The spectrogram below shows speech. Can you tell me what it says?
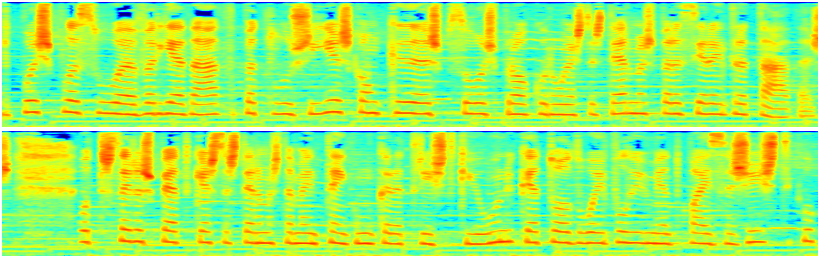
Depois, pela sua variedade de patologias com que as pessoas procuram estas termas para serem tratadas. O terceiro aspecto que estas termas também têm como característica e único é todo o envolvimento paisagístico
